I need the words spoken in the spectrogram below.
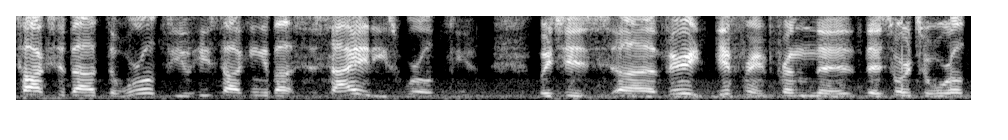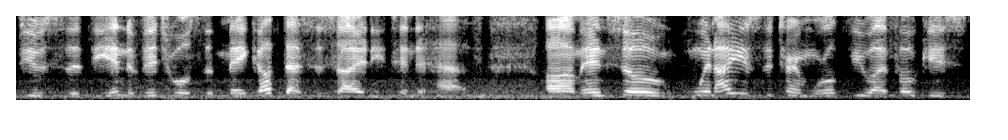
talks about the worldview, he's talking about society's worldview, which is uh, very different from the, the sorts of worldviews that the individuals that make up that society tend to have. Um, and so when I use the term worldview, I focus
